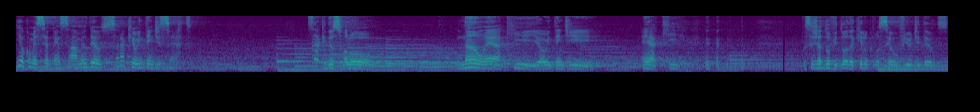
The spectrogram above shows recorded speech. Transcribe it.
E eu comecei a pensar: meu Deus, será que eu entendi certo? Será que Deus falou, não é aqui, e eu entendi, é aqui? Você já duvidou daquilo que você ouviu de Deus?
